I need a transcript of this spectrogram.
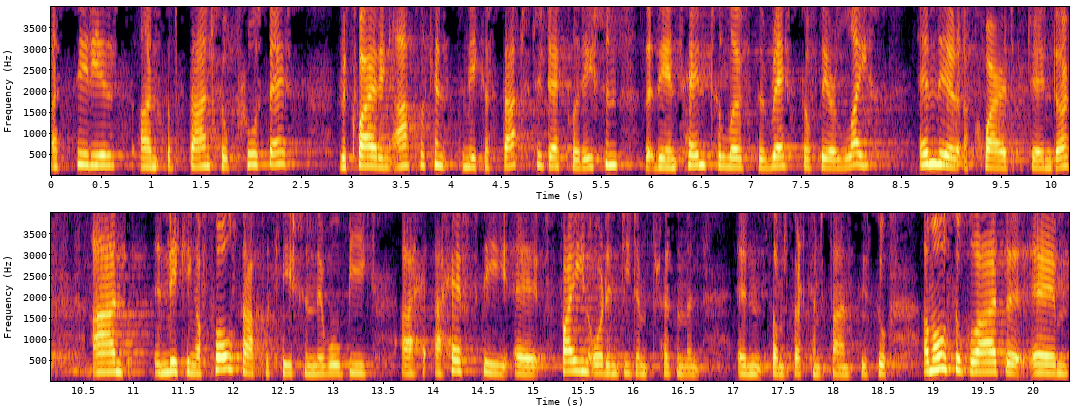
a serious and substantial process requiring applicants to make a statutory declaration that they intend to live the rest of their life in their acquired gender and in making a false application there will be a, a hefty uh, fine or indeed imprisonment in some circumstances. So I'm also glad that um,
